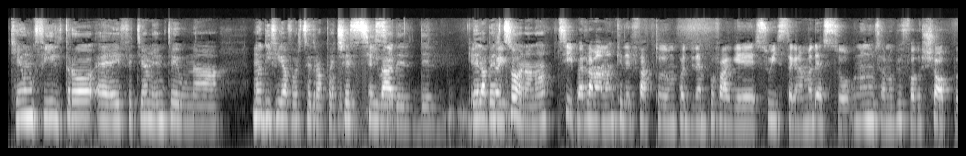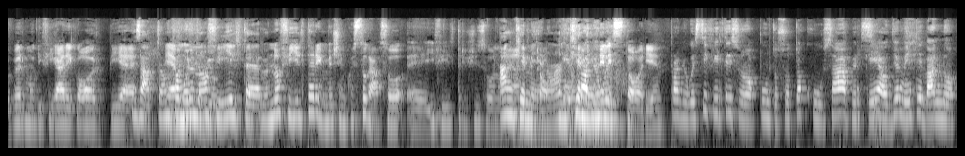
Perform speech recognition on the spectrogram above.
che un filtro è effettivamente una modifica forse troppo eccessiva eh sì. del, del della persona, poi, no? Sì, parlavamo anche del fatto un po' di tempo fa che su Instagram adesso non usano più Photoshop per modificare i corpi. È, esatto, è un po' più no filter. No filter, invece in questo caso eh, i filtri ci sono. Anche, anche meno, troppo, anche meno. nelle storie. Proprio questi filtri sono appunto sotto accusa perché eh sì. ovviamente vanno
